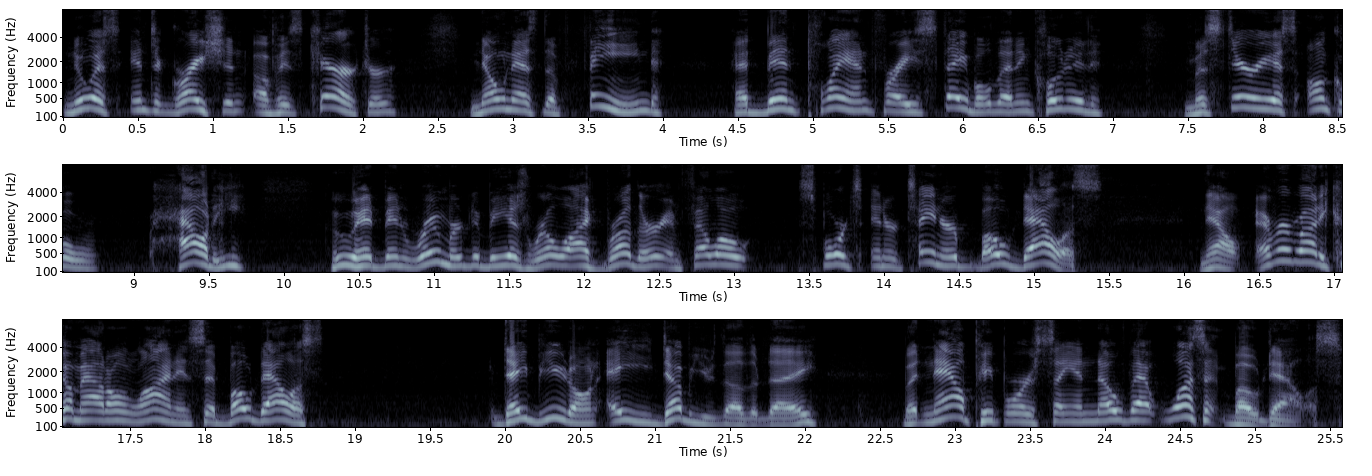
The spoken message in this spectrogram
newest integration of his character, known as the Fiend, had been planned for a stable that included mysterious Uncle Howdy, who had been rumored to be his real life brother and fellow sports entertainer Bo Dallas. Now, everybody come out online and said Bo Dallas debuted on AEW the other day, but now people are saying no, that wasn't Bo Dallas.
